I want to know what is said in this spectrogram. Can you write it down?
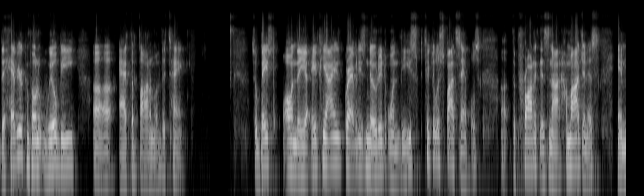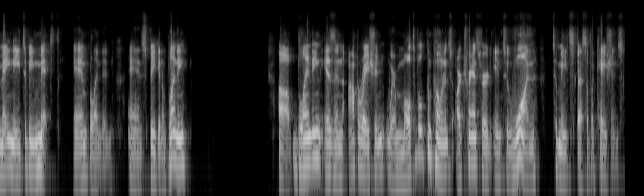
the heavier component will be uh, at the bottom of the tank. So based on the API gravities noted on these particular spot samples, uh, the product is not homogeneous and may need to be mixed and blended. And speaking of blending, uh, blending is an operation where multiple components are transferred into one to meet specifications.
